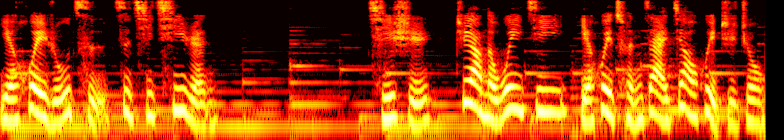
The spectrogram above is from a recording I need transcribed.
也会如此自欺欺人？其实，这样的危机也会存在教会之中。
